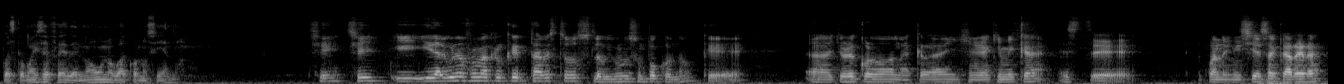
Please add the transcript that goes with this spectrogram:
pues como dice Fede, ¿no? Uno va conociendo. Sí, sí, y, de alguna forma creo que tal vez todos lo vimos un poco, ¿no? Que ah, yo recuerdo en la carrera de ingeniería química, este, cuando inicié esa carrera,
